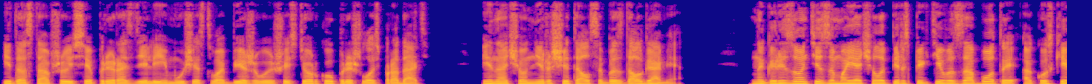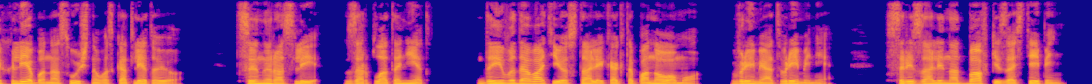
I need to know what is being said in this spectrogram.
и доставшуюся при разделе имущества бежевую шестерку пришлось продать, иначе он не рассчитался бы с долгами. На горизонте замаячила перспектива заботы о куске хлеба насущного с котлетою. Цены росли, зарплата нет, да и выдавать ее стали как-то по-новому, время от времени. Срезали надбавки за степень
